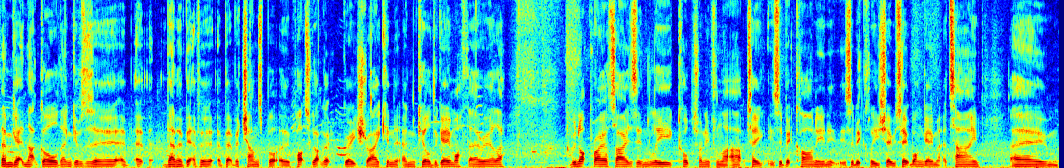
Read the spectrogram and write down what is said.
them getting that goal then gives us a, a, a, them a bit of a, a, bit of a chance. But uh, Potts got a great strike and, and killed the game off there really. We're not prioritising league cups or anything like that. Take, it's a bit corny and it's a bit cliche. We take one game at a time. Um,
